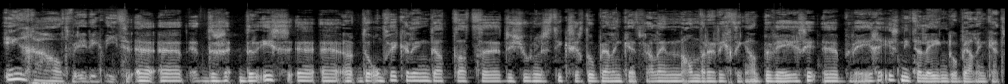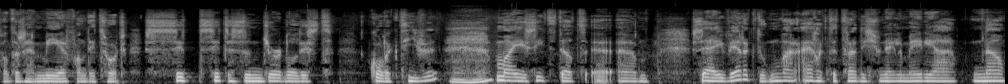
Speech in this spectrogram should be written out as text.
Ingehaald weet ik niet. Eh, eh, er, er is eh, de ontwikkeling dat, dat de journalistiek zich door Bellingcat wel in een andere richting aan het bewegen, bewegen is. Niet alleen door Bellingcat, want er zijn meer van dit soort cit- citizen journalist collectieven. Maar je ziet dat eh, ehm, zij werk doen waar eigenlijk de traditionele media, nou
